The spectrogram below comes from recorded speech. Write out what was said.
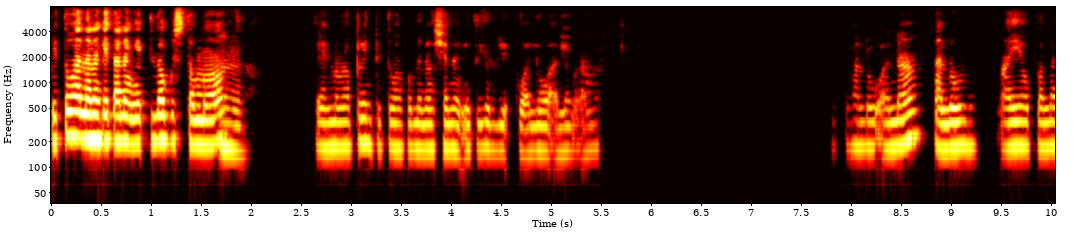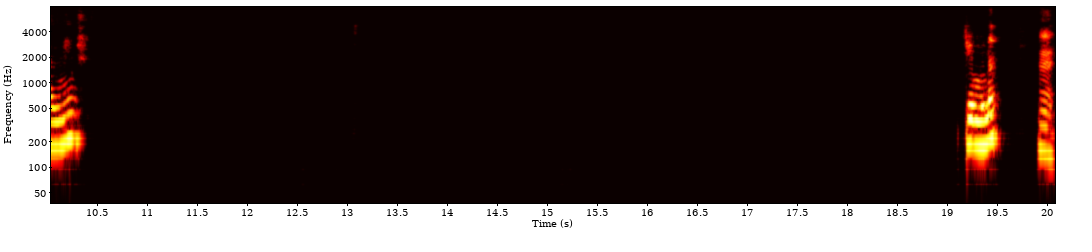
Pituhan na lang kita ng itlog. Gusto mo? Hmm. Ayan mga friend, pituhan ko na lang siya ng itlog. Di ko aluan ng ano. Haluan na. Talong. Ayaw pa lang yun. Video mo na? Hmm.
